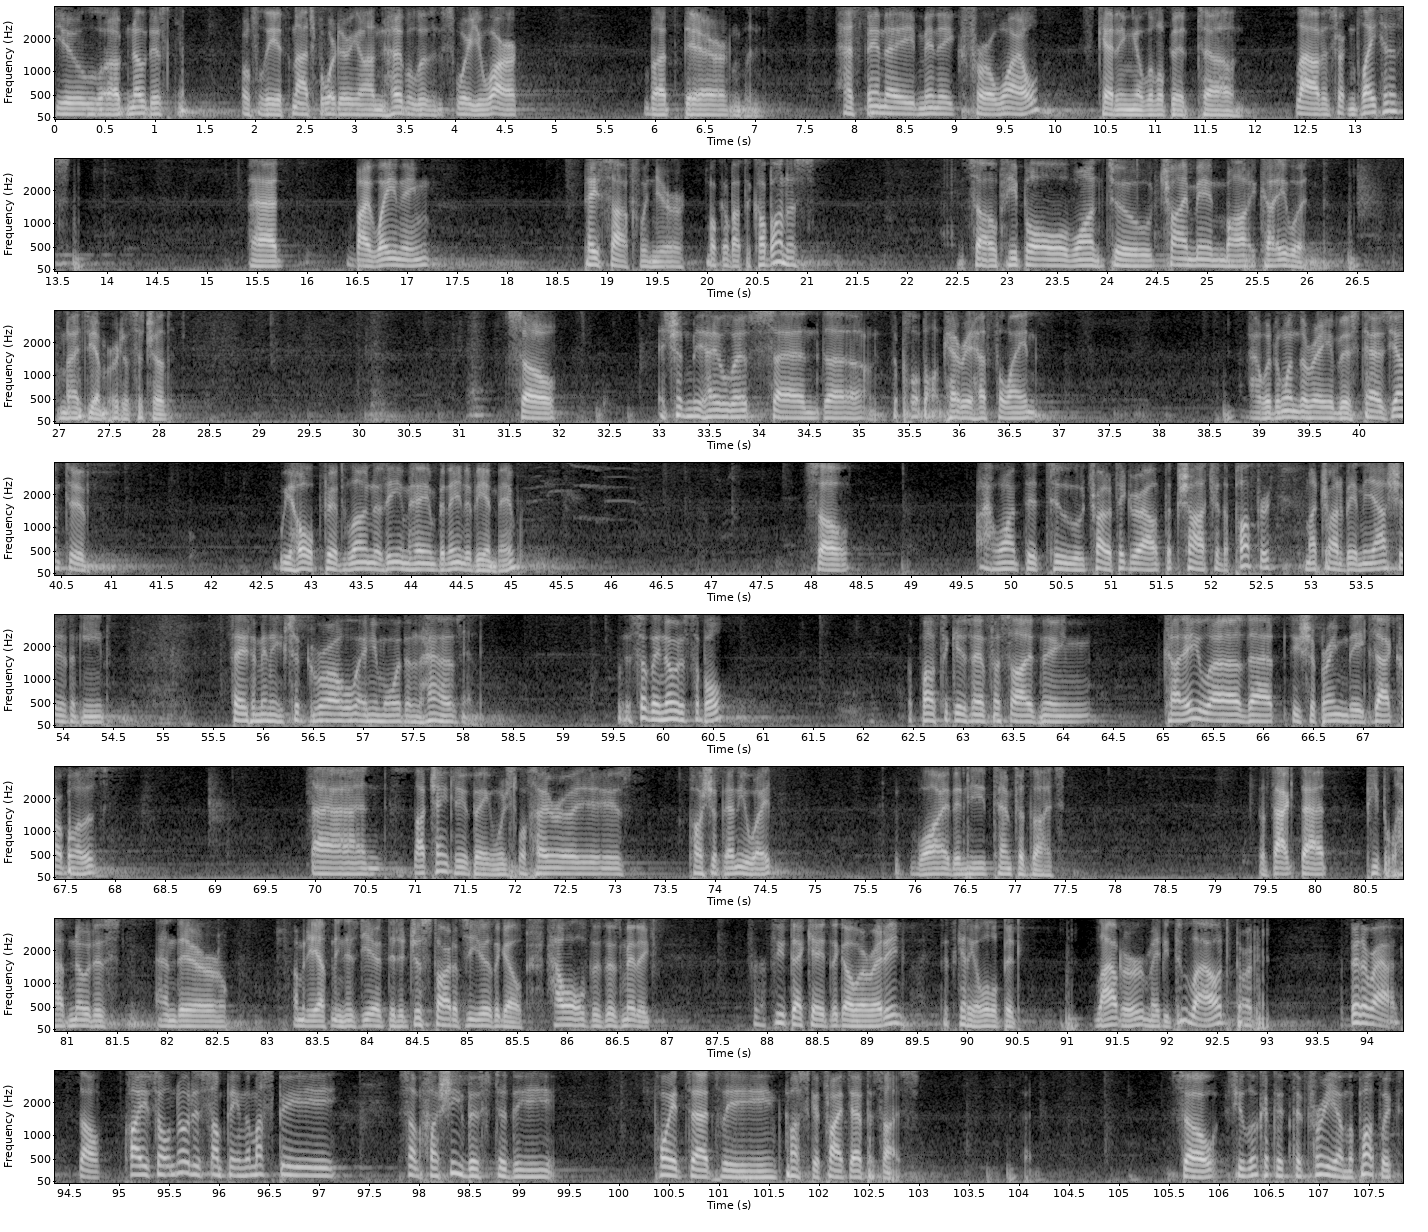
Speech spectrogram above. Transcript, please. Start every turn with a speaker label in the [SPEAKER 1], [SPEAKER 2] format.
[SPEAKER 1] you uh, noticed, hopefully it's not bordering on herbalism where you are, but there has been a minhag for a while. It's getting a little bit uh, loud in certain places. That by laning Pesach when you're talking about the Karbonis, so people want to chime in by Kaiwan. Might be heard of such a so it shouldn't be hailless and uh, the have the lane. I would wonder if this has yantiv. We hope that learn of him him benina him. So I wanted to try to figure out the shot in the puffer. I'm not trying to be a miyashiv and he say the mini should grow any more than it has. It's something noticeable. The pasuk is emphasizing Kaila that he should bring the exact carbonas and not change anything, which Lachera is push up anyway. Why need to emphasize? the fact that people have noticed and they're, how many this year, did it just start a few years ago? How old is this? For a few decades ago already. It's getting a little bit louder, maybe too loud, but it's been around. So, Klai noticed something. There must be some chashivas to the points that the Musket tried to emphasize. So, if you look at the, free on the public,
